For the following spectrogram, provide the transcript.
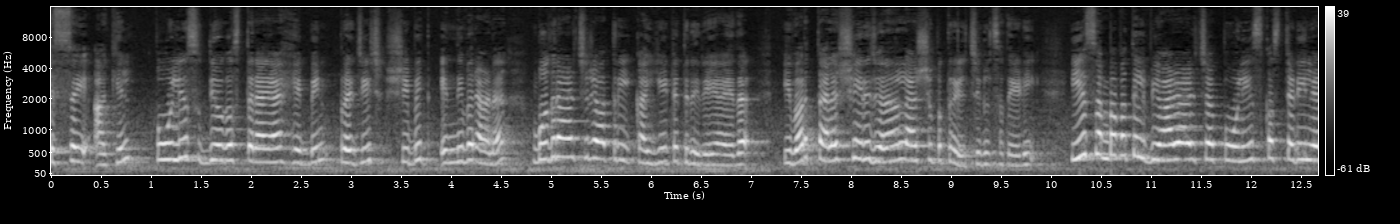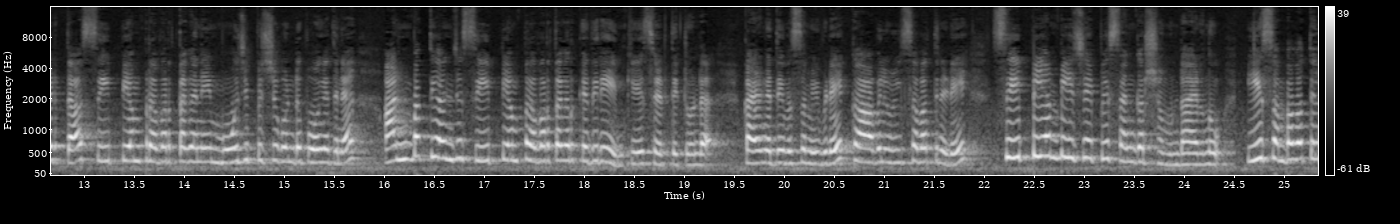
എസ് ഐ അഖിൽ പോലീസ് ഉദ്യോഗസ്ഥരായ ഹെബിൻ പ്രജീഷ് ഷിബിത് എന്നിവരാണ് ബുധനാഴ്ച രാത്രി കയ്യേറ്റത്തിനിരയായത്. ഇവർ തലശ്ശേരി ജനറൽ ആശുപത്രിയിൽ ചികിത്സ തേടി. ഈ സംഭവത്തിൽ വ്യാഴാഴ്ച പോലീസ് കസ്റ്റഡിയിലെടുത്ത സി പി എം പ്രവർത്തകനെ മോചിപ്പിച്ചു കൊണ്ടുപോയതിന് അൻപത്തിയഞ്ച് സി പി എം പ്രവർത്തകർക്കെതിരെയും കേസെടുത്തിട്ടുണ്ട്. കഴിഞ്ഞ ദിവസം ഇവിടെ കാവൽ ഉത്സവത്തിനിടെ C P M B J P സംഘർഷമുണ്ടായിരുന്നു. ഈ സംഭവത്തിൽ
